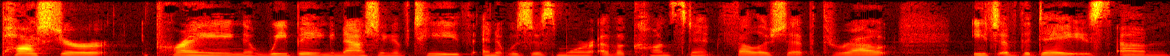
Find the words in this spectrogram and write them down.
posture praying, weeping, gnashing of teeth and it was just more of a constant fellowship throughout each of the days. Um,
